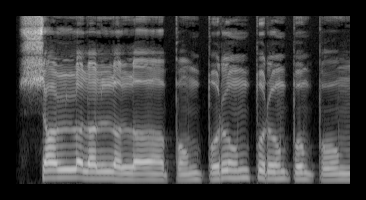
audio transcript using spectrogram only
šalalalala, pum, purum, purum, pum, pum.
